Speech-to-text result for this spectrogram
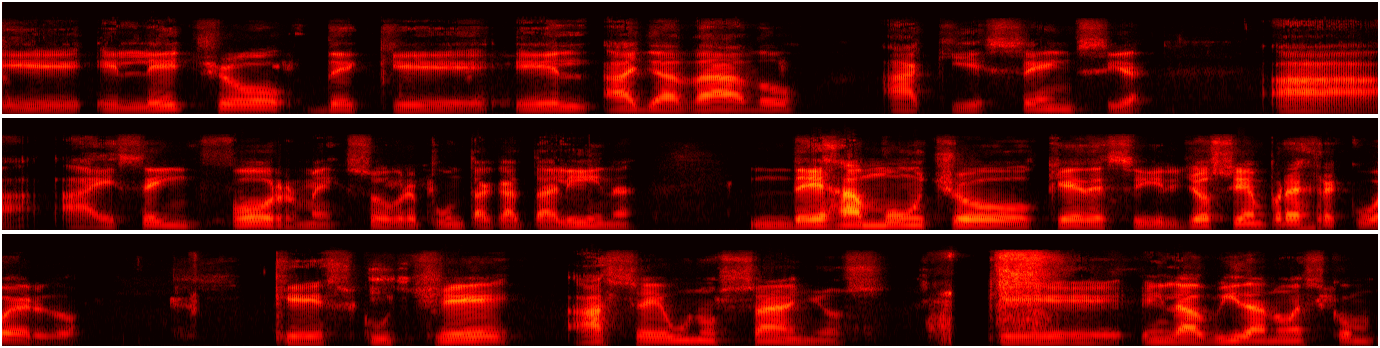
eh, el hecho de que él haya dado aquiescencia a, a ese informe sobre Punta Catalina deja mucho que decir. Yo siempre recuerdo que escuché hace unos años que en la vida no es como,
